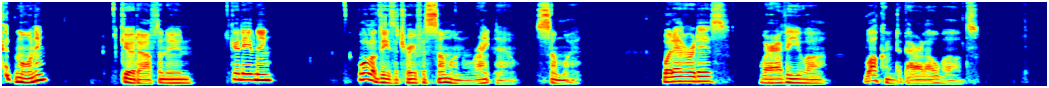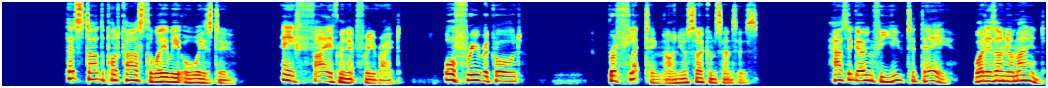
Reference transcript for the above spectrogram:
Good morning. Good afternoon. Good evening. All of these are true for someone right now, somewhere. Whatever it is, wherever you are, welcome to Parallel Worlds. Let's start the podcast the way we always do a five minute free write or free record, reflecting on your circumstances. How's it going for you today? What is on your mind?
